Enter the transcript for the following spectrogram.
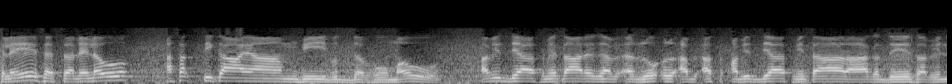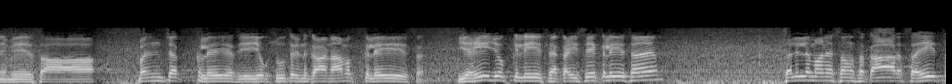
क्लेश सलिलो असक्तिकायाम भी बुद्ध भूमौ अविद्या स्मिता अविद्या स्मिता राग द्वेश अभिनिवेशा पंच क्लेश ये योग सूत्र इनका नाम क्लेश। यही जो क्लेश है, कैसे क्लेश है? सलिल माने संस्कार सहित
